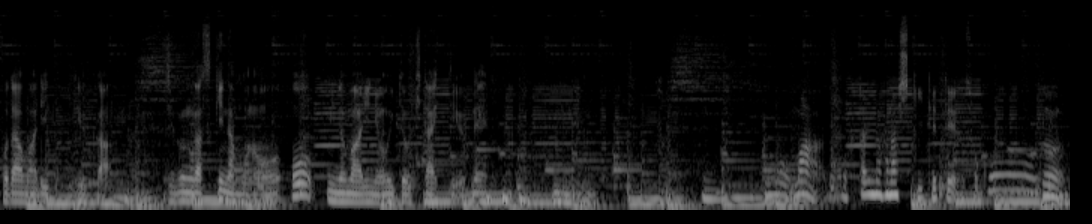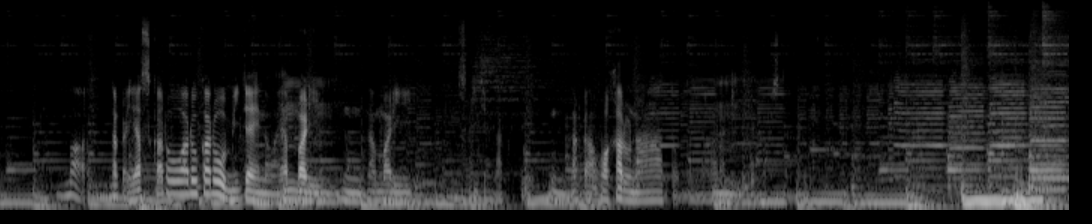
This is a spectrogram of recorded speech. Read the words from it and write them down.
こだわりっていうか自分が好きなものを身の回りに置いておきたいっていうね。うんまあお二人の話聞いててそこ、うん、まあなんか安かろう悪かろうみたいのはやっぱり、うん、うん、あんまり好きじゃなくて、うん、なんかわかるなと思いながら聞いてました、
